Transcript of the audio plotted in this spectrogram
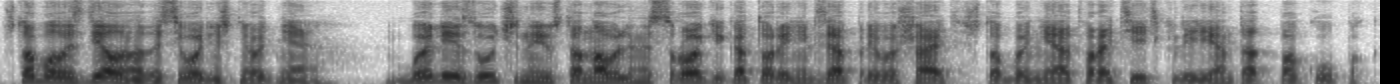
Что было сделано до сегодняшнего дня? Были изучены и установлены сроки, которые нельзя превышать, чтобы не отвратить клиента от покупок.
